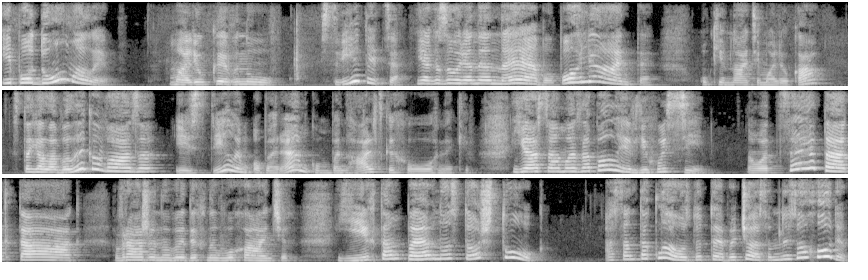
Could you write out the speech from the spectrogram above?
і подумали. Малюк кивнув. Світиться, як зоряне небо, погляньте. У кімнаті малюка стояла велика ваза із цілим оберемком бенгальських вогників. Я саме запалив їх усі. Оце так так, вражено видихнув вуханчик. Їх там, певно, сто штук. А Санта Клаус до тебе часом не заходив?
